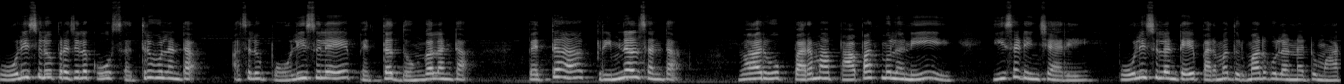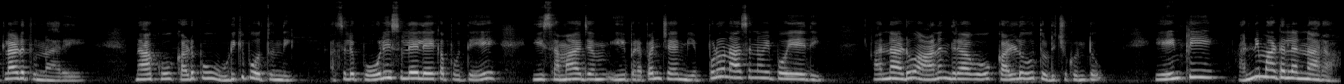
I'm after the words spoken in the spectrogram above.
పోలీసులు ప్రజలకు శత్రువులంట. అసలు పోలీసులే పెద్ద దొంగలంట. పెద్ద క్రిమినల్స్ అంట. వారు పరమ పాపాత్ములని ఈసడించారే. పోలీసులంటే పరమ దుర్మార్గులన్నట్టు మాట్లాడుతున్నారే. నాకు కడుపు ఉడికిపోతుంది. అసలు పోలీసులే లేకపోతే ఈ సమాజం ఈ ప్రపంచం ఎప్పుడూ నాశనమైపోయేది? అన్నాడు ఆనందరావు కళ్ళు తుడుచుకుంటూ. ఏంటి? అన్ని మాటలన్నారా?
